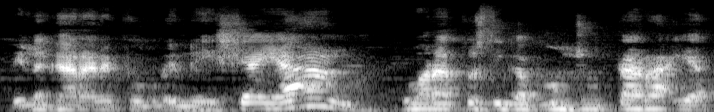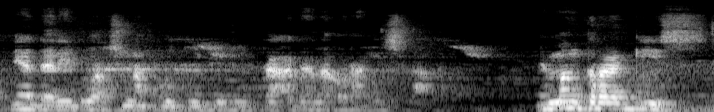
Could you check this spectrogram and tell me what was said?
di negara Republik Indonesia yang 230 juta rakyatnya dari 267 juta adalah orang Islam memang tragis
